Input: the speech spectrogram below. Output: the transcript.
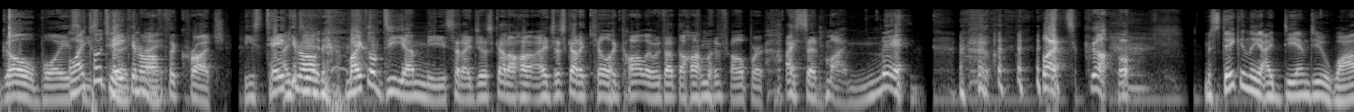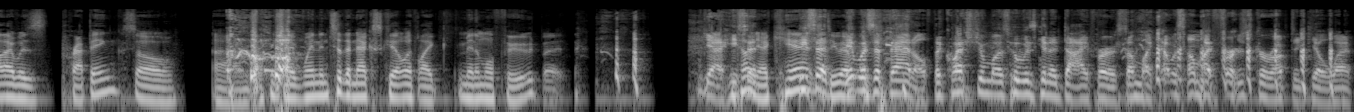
go, boys. Oh, I He's told you that, taking didn't off I? the crutch. He's taking off. Michael DM me he said I just got a I just got to kill a gauntlet without the Hunllef helper. I said, my man, let's go. Mistakenly, I DM'd you while I was prepping, so um, I think I went into the next kill with like minimal food. But Yeah, he said you, I can't. He said it was a battle. The question was who was gonna die first. I'm like, that was how my first corrupted kill went.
